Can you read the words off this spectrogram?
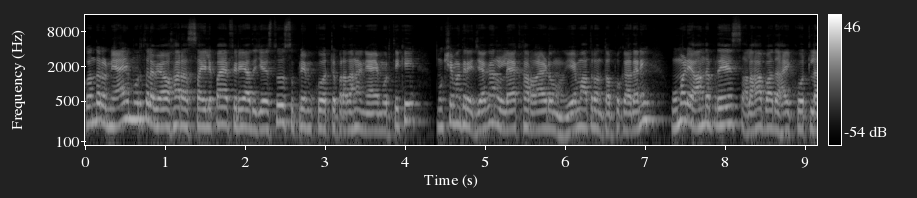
కొందరు న్యాయమూర్తుల వ్యవహార శైలిపై ఫిర్యాదు చేస్తూ సుప్రీంకోర్టు ప్రధాన న్యాయమూర్తికి ముఖ్యమంత్రి జగన్ లేఖ రాయడం ఏమాత్రం తప్పు కాదని ఉమ్మడి ఆంధ్రప్రదేశ్ అలహాబాద్ హైకోర్టుల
